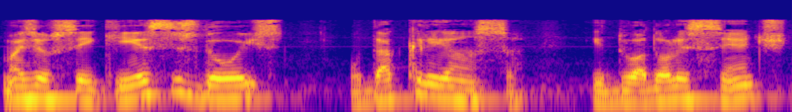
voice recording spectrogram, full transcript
mas eu sei que esses dois, o da criança e do adolescente,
